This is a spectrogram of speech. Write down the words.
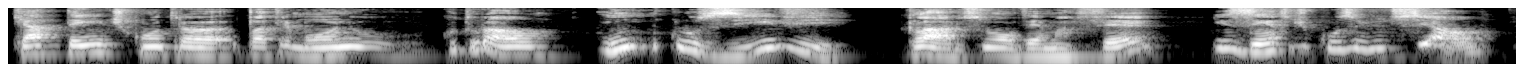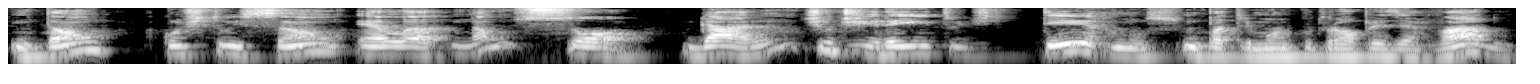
que atente contra o patrimônio cultural. Inclusive, claro, se não houver má fé, isento de custo judicial. Então, a Constituição ela não só garante o direito de termos um patrimônio cultural preservado,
